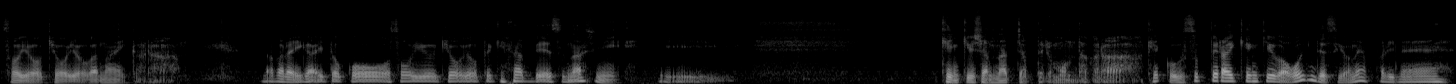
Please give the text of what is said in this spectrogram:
素養教養がないからだから意外とこうそういう教養的なベースなしに研究者になっちゃってるもんだから結構薄っぺらい研究が多いんですよねやっぱりね。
